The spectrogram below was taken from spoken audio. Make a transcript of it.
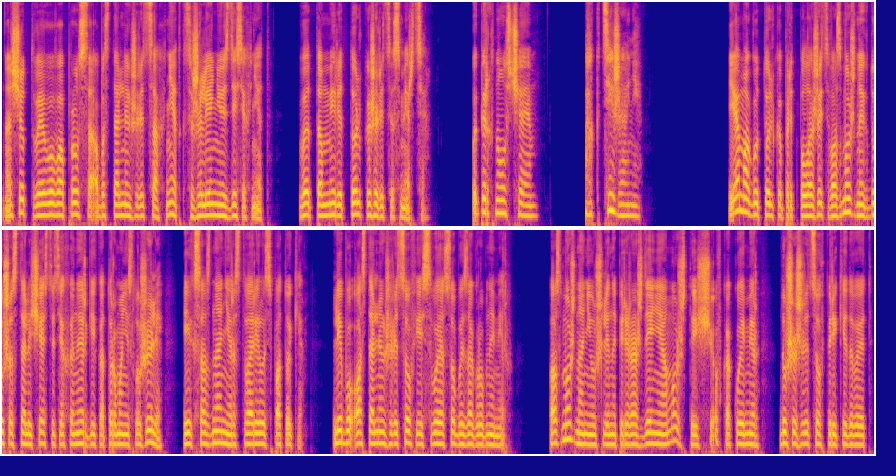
Насчет твоего вопроса об остальных жрецах. Нет, к сожалению, здесь их нет. В этом мире только жрецы смерти. Поперхнул с чаем. А где же они? Я могу только предположить, возможно, их души стали частью тех энергий, которым они служили, и их сознание растворилось в потоке. Либо у остальных жрецов есть свой особый загробный мир. Возможно, они ушли на перерождение, а может, еще в какой мир души жрецов перекидывает.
